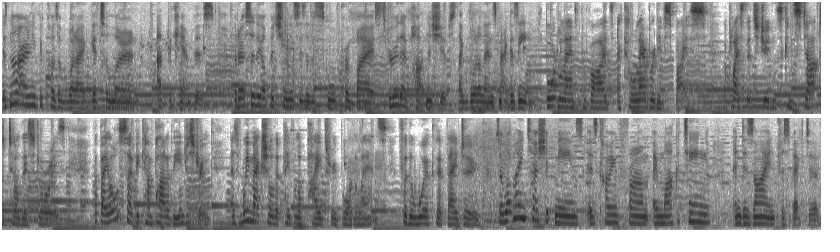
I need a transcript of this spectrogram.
is not only because of what I get to learn at the campus, but also the opportunities that the school provides through their partnerships like Borderlands magazine. Borderlands provides a collaborative space, a place that students can start to tell their stories, but they also become part of the industry as we make sure that people are paid through Borderlands for the work that they do. So what my internship means is coming from from a marketing and design perspective.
